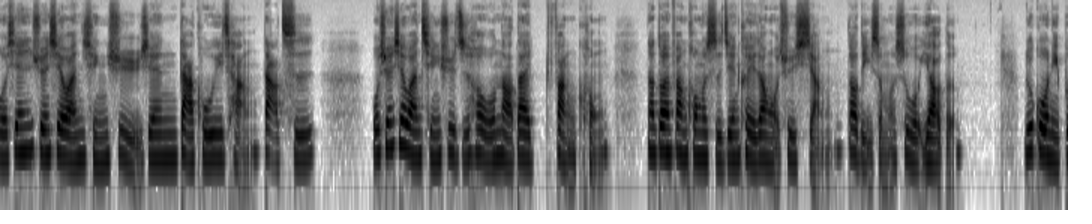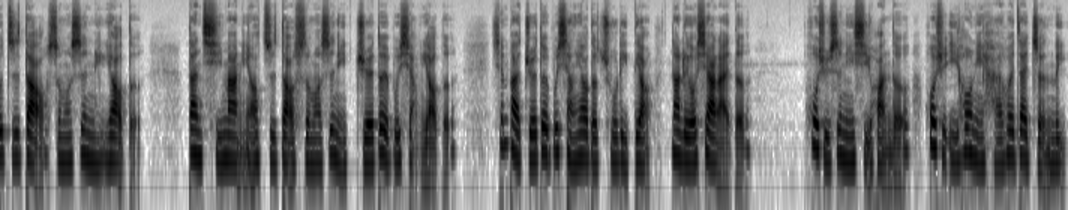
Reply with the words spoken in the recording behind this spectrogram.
我先宣泄完情绪，先大哭一场，大吃。我宣泄完情绪之后，我脑袋放空，那段放空的时间可以让我去想到底什么是我要的。如果你不知道什么是你要的，但起码你要知道什么是你绝对不想要的。先把绝对不想要的处理掉，那留下来的或许是你喜欢的，或许以后你还会再整理，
